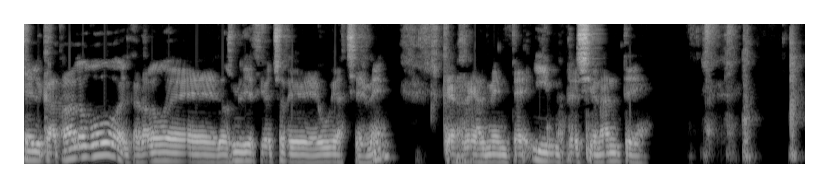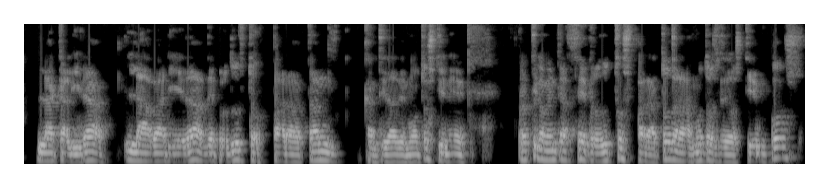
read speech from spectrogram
el catálogo, el catálogo de 2018 de VHM, que es realmente impresionante la calidad, la variedad de productos para tan cantidad de motos. Tiene prácticamente hace productos para todas las motos de dos tiempos.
